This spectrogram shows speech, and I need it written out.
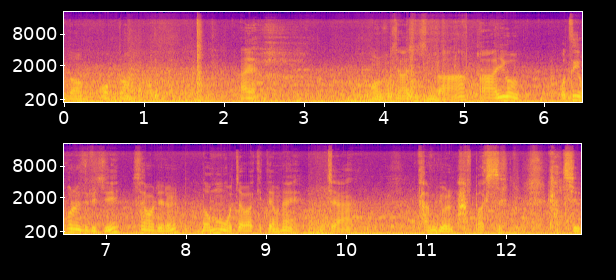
참돔, 옥돔. 아휴, 오늘 고생하셨습니다. 아, 이거 어떻게 보내드리지? 세마리를 너무 못 잡았기 때문에 제가 감귤 한 박스 같이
